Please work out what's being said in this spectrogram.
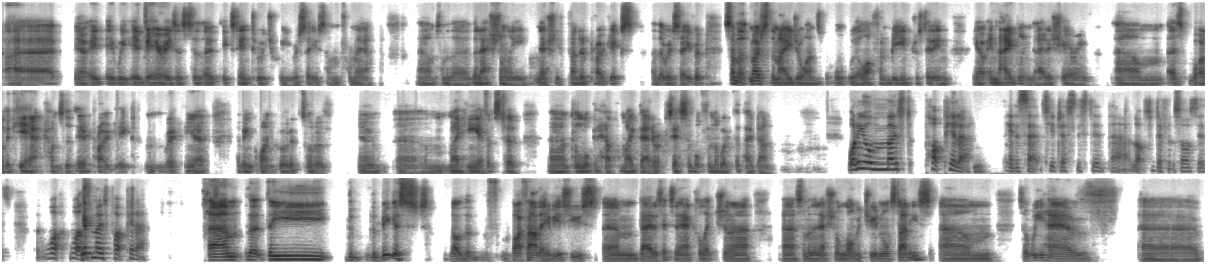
uh, you know, it, it, it, varies as to the extent to which we receive some from our um, some of the, the nationally nationally funded projects that we receive. But some of the, most of the major ones will, will often be interested in you know enabling data sharing um, as one of the key outcomes of their project. And, you know, have been quite good at sort of you know um, making efforts to um, to look at how to make data accessible from the work that they've done. What are your most popular data sets? You just listed uh, lots of different sources, but what what's yep. most popular? Um, the, the the, the biggest, well, the, by far the heaviest use um, data sets in our collection are uh, some of the national longitudinal studies. Um, so we have uh,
